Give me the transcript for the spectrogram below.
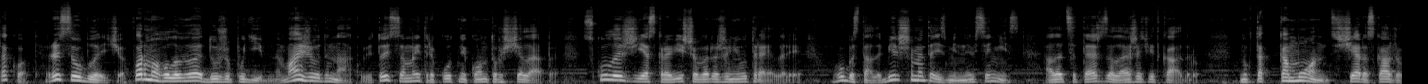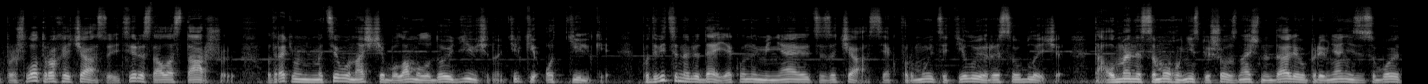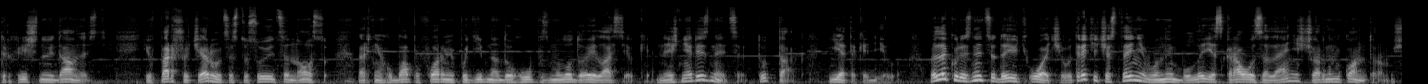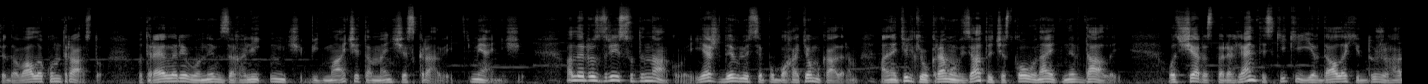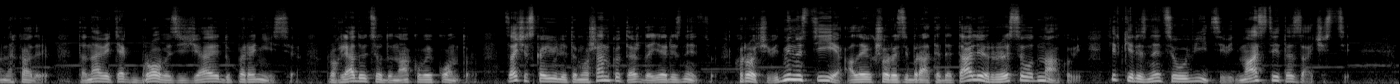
Так от, риси обличчя, форма голови дуже подібна, майже одинакові, той самий трикутний контур щелепи. Скули ж яскравіше виражені у трейлері. Губи стали більшими та й змінився ніс, але це теж залежить від кадру. Ну так камон, ще раз кажу, пройшло трохи часу, і Ціри стала старшою. У третьому відьмаці вона ще була молодою дівчиною, тільки от тільки. Подивіться на людей, як вони міняються за час, як формується тіло і риси обличчя. Та у мене самого ніс пішов значно далі у порівнянні зі собою трьохрічної давності. І в першу першу чергу це стосується носу. Верхня губа по формі подібна до губ з молодої ластівки. Нижня різниця тут так, є таке діло. Велику різницю дають очі. У третій частині вони були яскраво зелені з чорним контуром, що давало контрасту. У трейлері вони взагалі інші, відьмачі та менш яскраві, тьмяніші. Але розріз одинаковий. Я ж дивлюся по багатьом кадрам, а не тільки окремо взяти, частково навіть невдалий. От ще раз перегляньте, скільки є вдалих і дуже гарних кадрів, та навіть як брови з'їжджають до перенісся, проглядується одинаковий контур. Зачіска Юлії Тимошенко теж дає різницю. Коротше, відмінності є, але якщо розібрати деталі, риси однакові, тільки різниця у віці, відьмацтві та зачісці.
